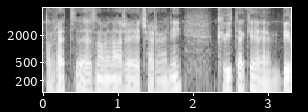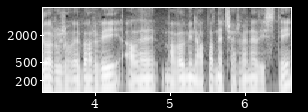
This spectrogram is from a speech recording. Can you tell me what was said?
to red eh, znamená, že je červený. Kvítek je bílo-růžové barvy, ale má velmi nápadné červené listy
